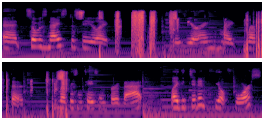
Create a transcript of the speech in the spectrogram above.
and so it was nice to see like the hearing, like rep- the representation for that. Like it didn't feel forced.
